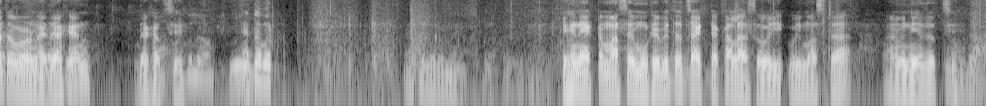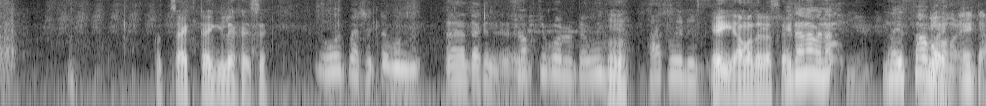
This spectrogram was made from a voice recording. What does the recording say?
এত বড় নাই? দেখেন দেখাচ্ছি। এত বড় এত বড় নাই। এখানে একটা মাছের মুখের ভিতর চারটা কালা আছে। ওই ওই মাছটা আমি নিয়ে যাচ্ছি। ও চারটায় গিলে খাইছে। ওই পাশেরটা মনে হ্যাঁ। দেখেন সবচেয়ে বড়টা ওই যে থাক এই আমাদের আছে। এটা না? ম্যাডাম না সব আমার এইটা।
